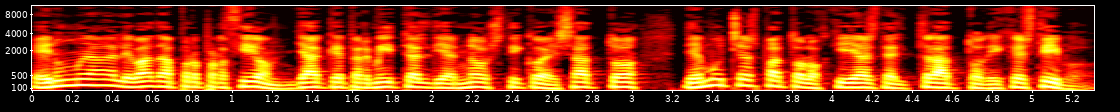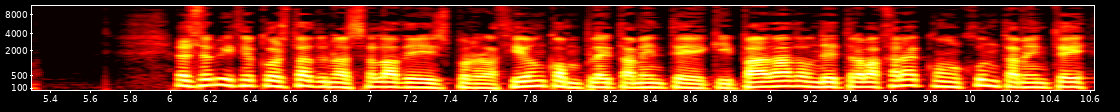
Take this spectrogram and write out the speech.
en una elevada proporción, ya que permite el diagnóstico exacto de muchas patologías del tracto digestivo. El servicio consta de una sala de exploración completamente equipada donde trabajará conjuntamente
